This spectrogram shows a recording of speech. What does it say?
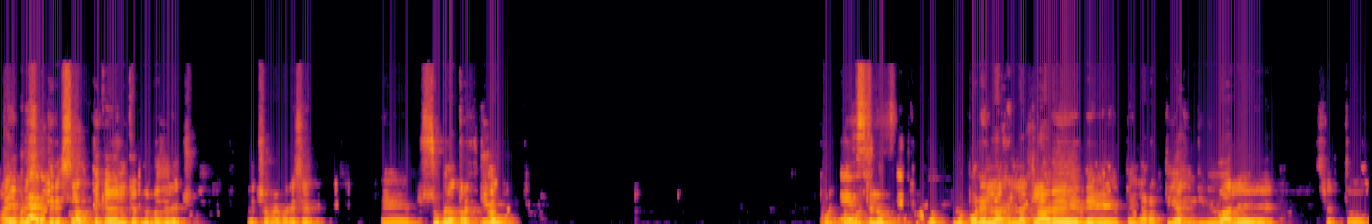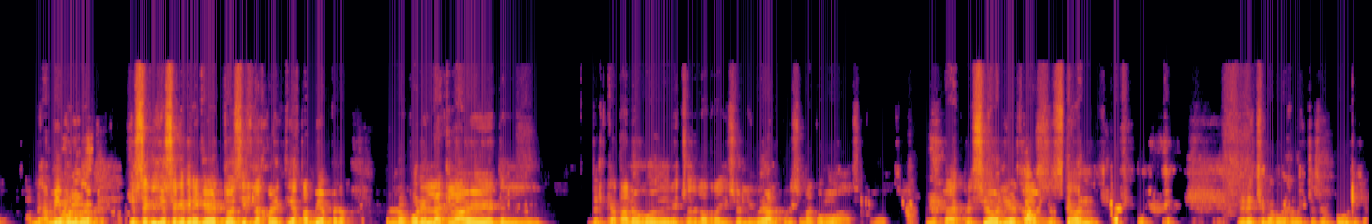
A mí me parece interesante que haya el capítulo los derechos. De hecho, me parece eh, súper atractivo. Porque, porque lo, lo, pone en la, en la clave de, de, garantías individuales, ¿cierto? A mí, por lo menos, yo sé, que, yo sé que tiene que ver todo decir que las colectivas también, pero, pero lo pone en la clave del, del catálogo de derechos de la tradición liberal, por eso me acomoda. libertad de expresión, libertad de asociación, derecho a una buena administración pública.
